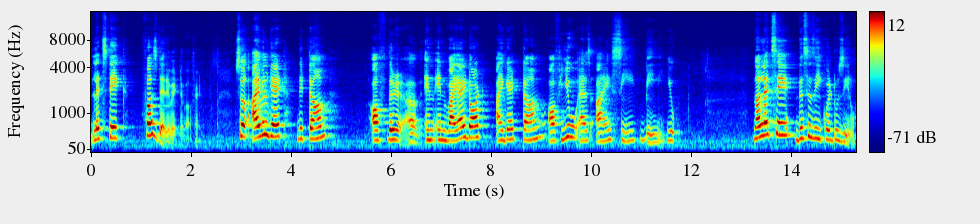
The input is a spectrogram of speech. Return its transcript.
let us take first derivative of it. So I will get the term of the uh, in, in yi dot I get term of u as i c b u. Now let us say this is equal to 0.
